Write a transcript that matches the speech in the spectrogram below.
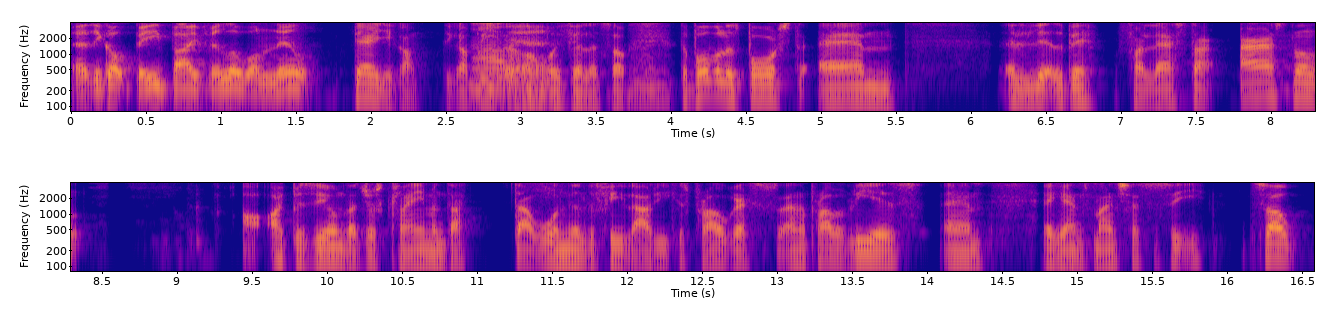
Uh, they got beat by Villa 1 0. There you go. They got beat oh, at yeah. home by Villa. So mm-hmm. the bubble has burst um, a little bit for Leicester. Arsenal, I presume they're just claiming that that 1 0 defeat last week is progress, and it probably is um, against Manchester City. So,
